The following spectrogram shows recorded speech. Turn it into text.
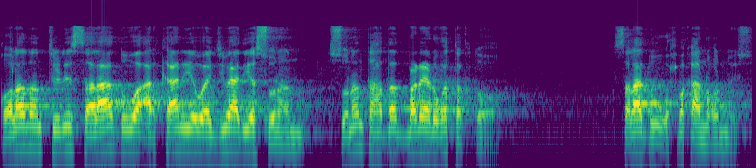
Qoladan tidhi salaadu waa arkaan iyo waajibaad iyo sunan. Sunanta haddaad badheedh uga tagto salaaddu waxba kaa noqon mayso.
